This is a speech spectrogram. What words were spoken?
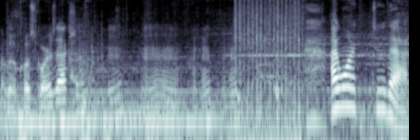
A little close quarters action. Mm, mm, mhm, mhm. I want to do that.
